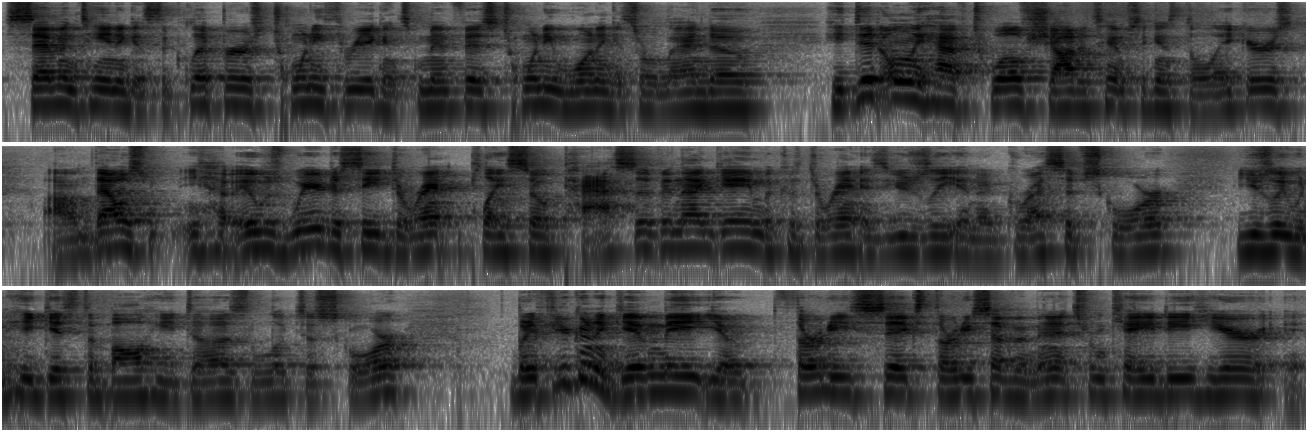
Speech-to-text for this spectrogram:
17 against the Clippers, 23 against Memphis, 21 against Orlando. He did only have 12 shot attempts against the Lakers, Um, that was you know, it was weird to see Durant play so passive in that game because Durant is usually an aggressive scorer. Usually when he gets the ball, he does look to score. But if you're going to give me, you know, 36, 37 minutes from KD here,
